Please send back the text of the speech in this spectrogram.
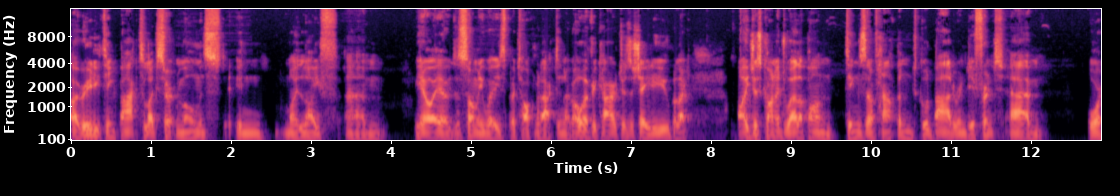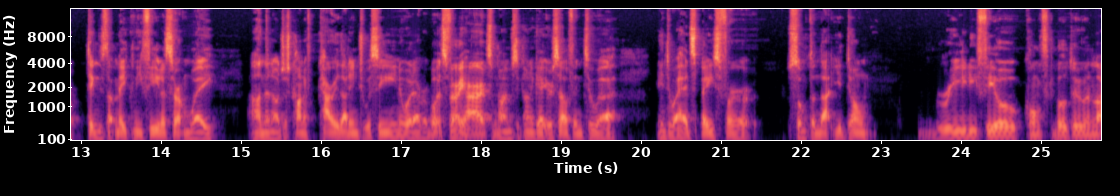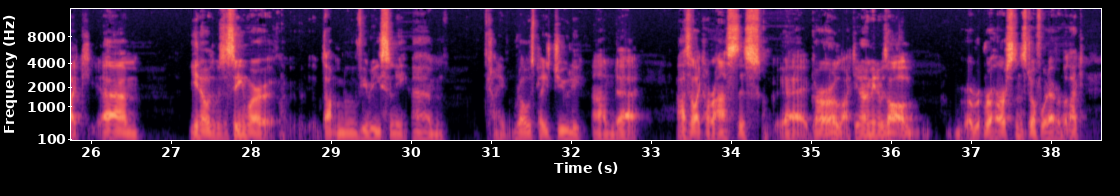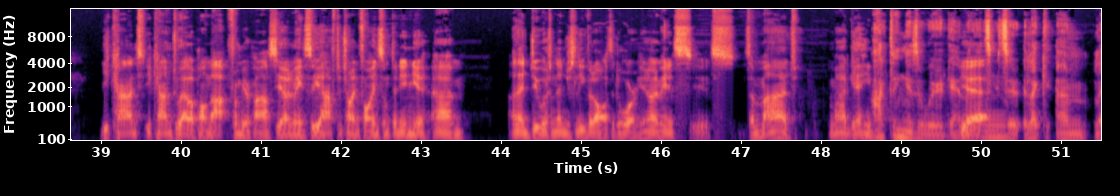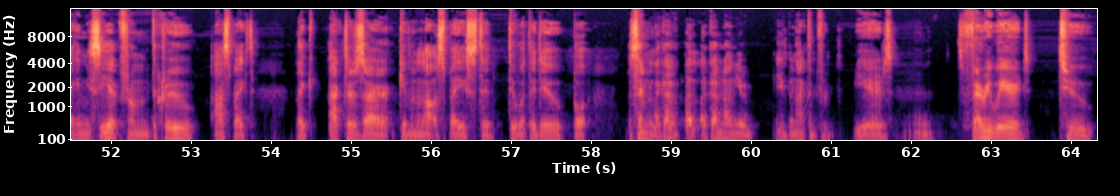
I really think back to like certain moments in my life. Um, you know, I, there's so many ways by talking about acting, like, oh, every character is a shade of you, but like, I just kind of dwell upon things that have happened, good, bad, or indifferent, um, or things that make me feel a certain way. and then I'll just kind of carry that into a scene or whatever. But it's very hard sometimes to kind of get yourself into a into a headspace for something that you don't really feel comfortable doing. Like, um, you know, there was a scene where that movie recently, um, kind of Rose plays Julie, and uh, as I like harass this uh, girl, like you know, I mean, it was all re- rehearsed and stuff, whatever. But like, you can't you can't dwell upon that from your past. You know what I mean? So you have to try and find something in you, um, and then do it, and then just leave it all at the door. You know what I mean? It's it's it's a mad mad game. acting is a weird game. Yeah. Like, it's, it's a, like um like and you see it from the crew aspect. Like actors are given a lot of space to do what they do, but same like I've uh, like I've known you. You've been acting for years. It's very weird to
